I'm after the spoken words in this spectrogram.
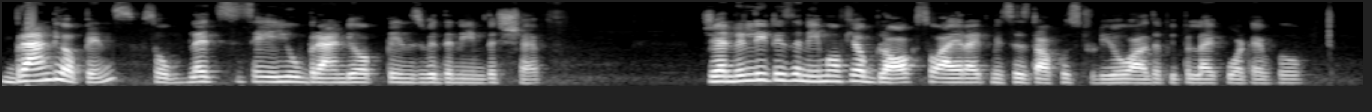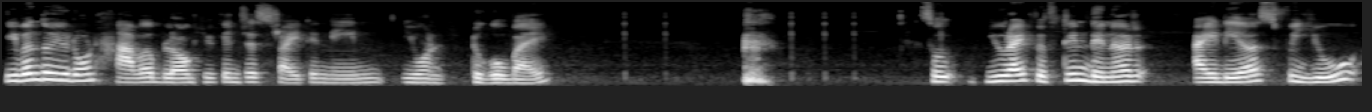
Brand your pins. So let's say you brand your pins with the name the chef. Generally it is the name of your blog. So i write mrs Daku studio. Other people like whatever even though you don't have a blog you can just write a name you want to go by. So you write 15 dinner ideas for you.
